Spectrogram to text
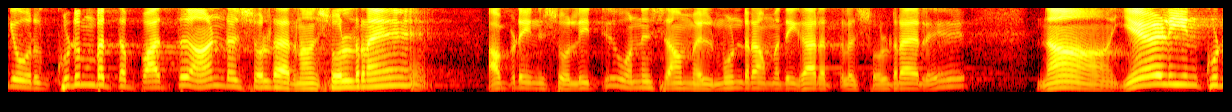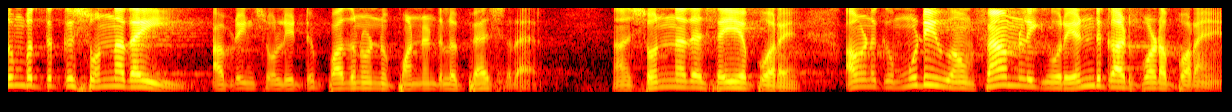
இங்கே ஒரு குடும்பத்தை பார்த்து ஆண்டவர் சொல்கிறார் நான் சொல்கிறேன் அப்படின்னு சொல்லிட்டு ஒன்று சாமல் மூன்றாம் அதிகாரத்தில் சொல்கிறாரு நான் ஏழியின் குடும்பத்துக்கு சொன்னதை அப்படின்னு சொல்லிட்டு பதினொன்று பன்னெண்டில் பேசுகிறார் நான் சொன்னதை செய்ய போகிறேன் அவனுக்கு முடிவு அவன் ஃபேமிலிக்கு ஒரு எண்டு கார்டு போட போகிறேன்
